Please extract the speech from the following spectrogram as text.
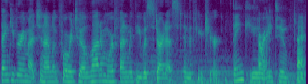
thank you very much. And I look forward to a lot of more fun with you with Stardust in the future. Thank you. All right. Me too. All right.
